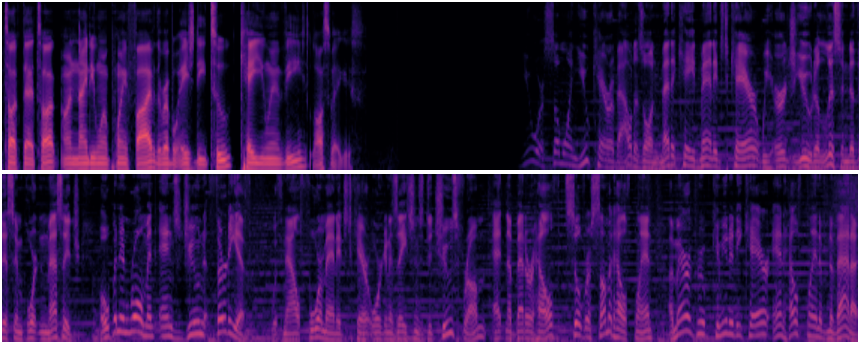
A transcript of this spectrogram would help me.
Talk That Talk on 91.5, the Rebel HD2, KUNV, Las Vegas. Or someone you care about is on Medicaid managed care, we urge you to listen to this important message. Open enrollment ends June 30th. With now four managed care organizations to choose from Aetna Better Health, Silver Summit Health Plan, Amerigroup Community Care, and Health Plan of Nevada,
